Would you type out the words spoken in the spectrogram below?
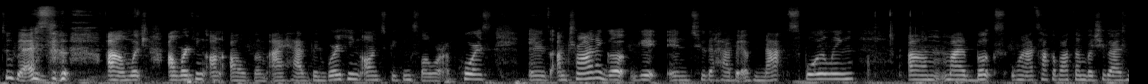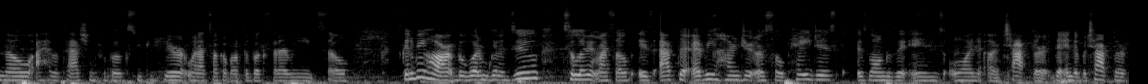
too fast um, which i'm working on all of them i have been working on speaking slower of course and i'm trying to go get into the habit of not spoiling um, my books when i talk about them but you guys know i have a passion for books you can hear it when i talk about the books that i read so it's gonna be hard, but what I'm gonna do to limit myself is after every hundred or so pages, as long as it ends on a chapter, the end of a chapter,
